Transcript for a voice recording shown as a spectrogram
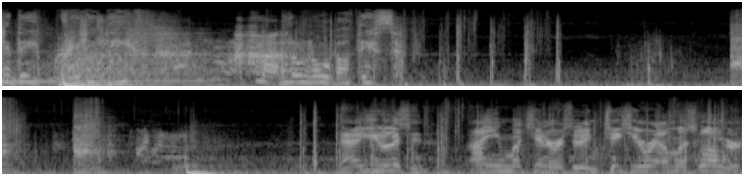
Did they really leave? I, I don't know about this. Now you listen. I ain't much interested in chasing around much longer.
